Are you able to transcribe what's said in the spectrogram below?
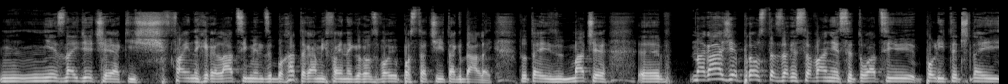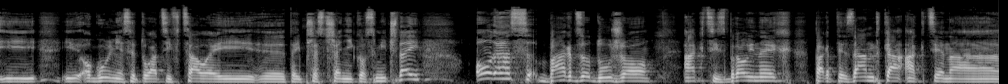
nie znajdziecie jakichś fajnych relacji między bohaterami, fajnego rozwoju postaci i tak dalej. Tutaj macie y, na razie proste zarysowanie sytuacji politycznej i, i ogólnie sytuacji w całej y, tej przestrzeni kosmicznej oraz bardzo dużo akcji zbrojnych, partyzantka, akcje na,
